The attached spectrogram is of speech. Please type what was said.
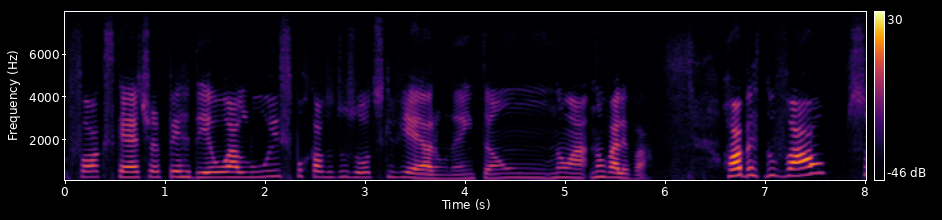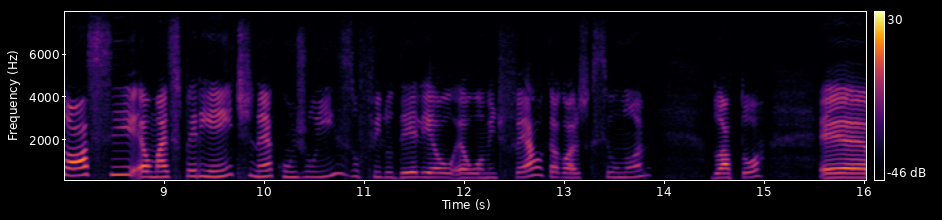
Foxcatcher perdeu a luz por causa dos outros que vieram, né? Então, não, há, não vai levar. Robert Duval, só se é o mais experiente, né, com o juiz, o filho dele é o, é o Homem de Ferro, que agora esqueci o nome do ator. É,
